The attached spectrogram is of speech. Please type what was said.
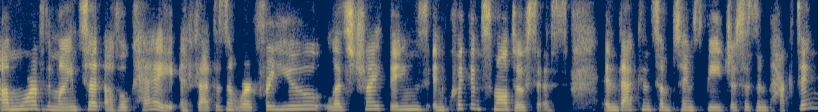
um, more of the mindset of okay, if that doesn't work for you, let's try things in quick and small doses. And that can sometimes be just as impacting,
